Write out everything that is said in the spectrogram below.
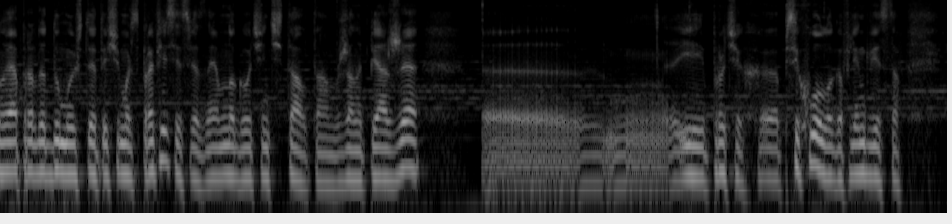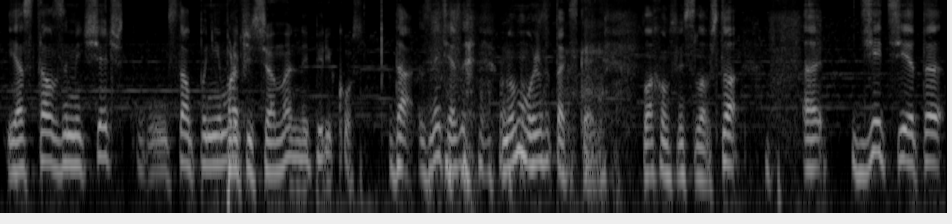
ну, я, правда, думаю, что это еще, может, с профессией связано. Я много очень читал там Жана Пиаже э, и прочих э, психологов, лингвистов. Я стал замечать, стал понимать... Профессиональный перекос. Да, знаете, я, ну, можно так сказать, в плохом смысле слова, что э, дети — это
